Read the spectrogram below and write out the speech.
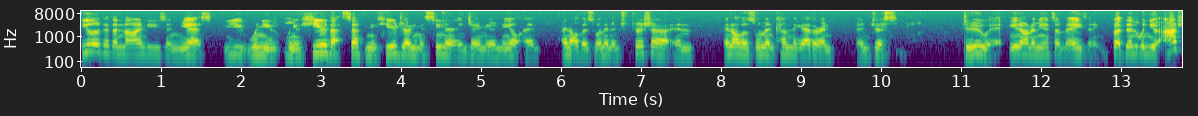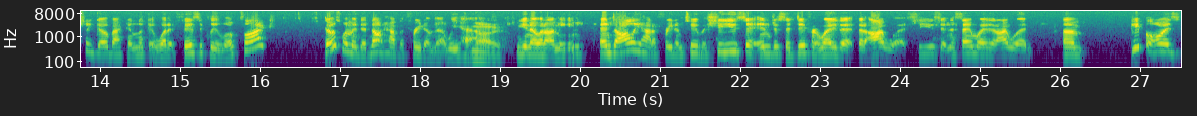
you look at the '90s, and yes, you when you when you hear that stuff, and you hear Jo Dee Messina and Jamie O'Neal and and all those women and Trisha and and all those women come together and and just do it. You know what I mean? It's amazing. But then when you actually go back and look at what it physically looked like, those women did not have the freedom that we have. No, You know what I mean? And Dolly had a freedom too, but she used it in just a different way that, that I would. She used it in the same way that I would. Um, people always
